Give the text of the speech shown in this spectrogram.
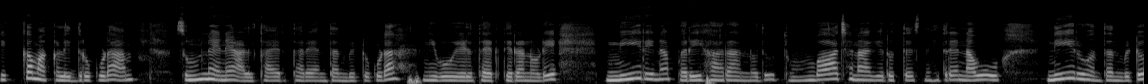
ಚಿಕ್ಕ ಮಕ್ಕಳಿದ್ದರೂ ಕೂಡ ಸುಮ್ಮನೆ ಅಳ್ತಾ ಇರ್ತಾರೆ ಅಂತಂದ್ಬಿಟ್ಟು ಕೂಡ ನೀವು ಹೇಳ್ತಾ ಇರ್ತೀರ ನೋಡಿ. ನೀರಿನ ಪರಿಹಾರ ಅನ್ನೋದು ತುಂಬ ಚೆನ್ನಾಗಿರುತ್ತೆ ಸ್ನೇಹಿತರೆ. ನಾವು ನೀರು ಅಂತಂದ್ಬಿಟ್ಟು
